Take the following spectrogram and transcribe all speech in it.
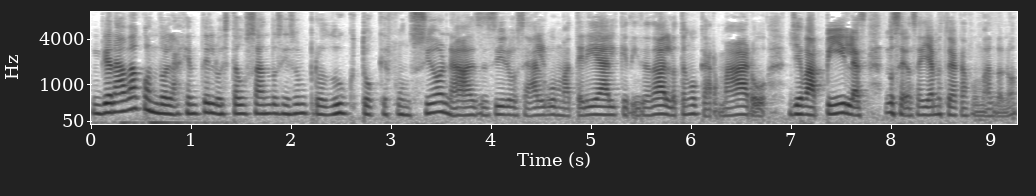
graba cuando la gente lo está usando, si es un producto que funciona, es decir, o sea, algo material que dices, ah, lo tengo que armar o lleva pilas, no sé, o sea, ya me estoy acá fumando, ¿no?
